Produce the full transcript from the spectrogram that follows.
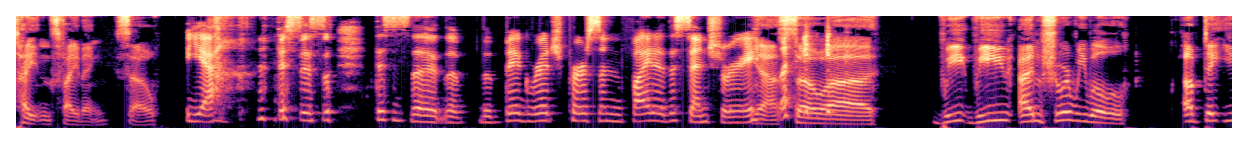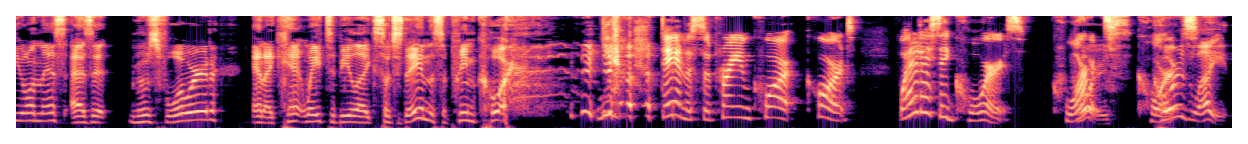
titans fighting. So Yeah, this is this is the the the big rich person fight of the century. yeah. Like- So uh, we we I'm sure we will update you on this as it moves forward. And I can't wait to be like, so today in the Supreme Court. yeah, day in the Supreme Court. Court. Why did I say court? Court. Coors. Court. Coors Light.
